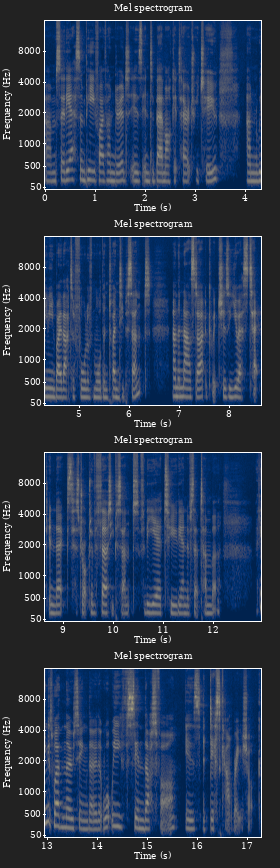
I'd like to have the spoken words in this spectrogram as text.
Um, so the S&P 500 is into bear market territory too, and we mean by that a fall of more than 20%. And the Nasdaq, which is a US tech index, has dropped over 30% for the year to the end of September. I think it's worth noting, though, that what we've seen thus far is a discount rate shock.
